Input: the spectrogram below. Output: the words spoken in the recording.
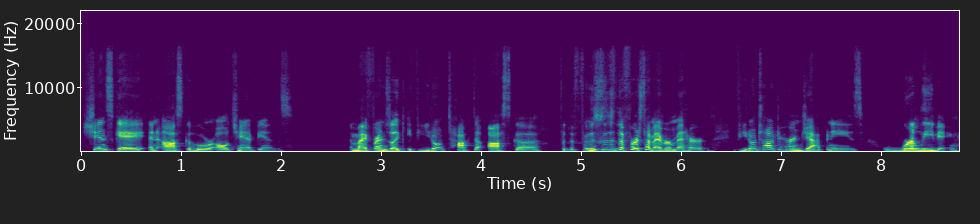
Shinsuke, and Asuka, who were all champions. And my friends like, if you don't talk to Asuka for the this is the first time I ever met her. If you don't talk to her in Japanese, we're leaving.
